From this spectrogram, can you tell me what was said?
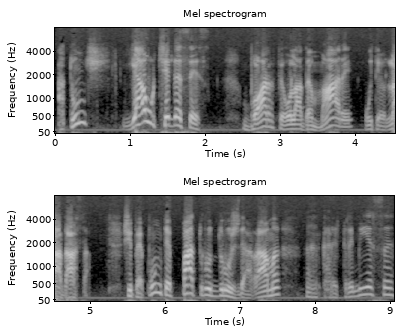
Atunci iau ce găsesc. Boarfe, o ladă mare, uite, lada asta. Și pe punte patru druși de aramă, care trebuie să,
